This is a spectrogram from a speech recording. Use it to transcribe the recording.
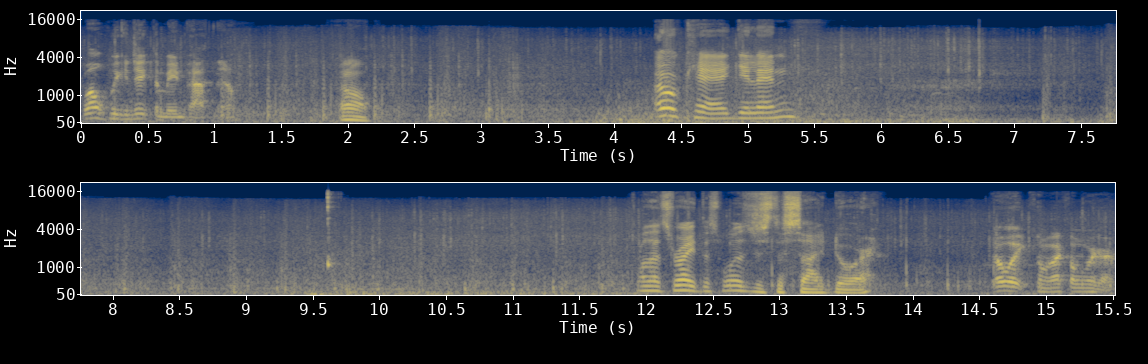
Well, we can take the main path now. Oh. Okay, Guilan. Oh, that's right. This was just a side door. Oh wait, come back over here.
